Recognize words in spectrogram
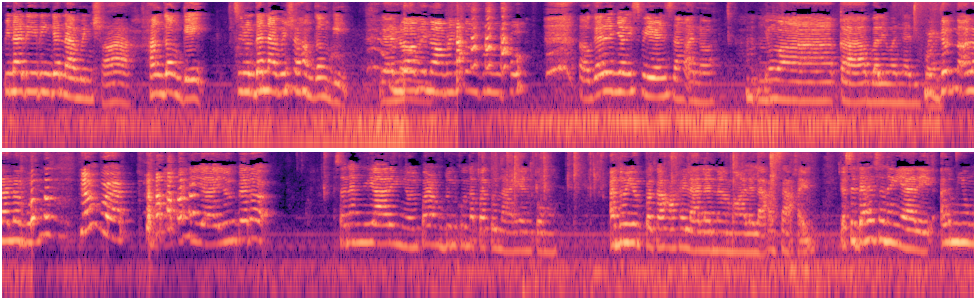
pinariringgan namin siya hanggang gate. Sinundan namin siya hanggang gate. Ang Ganon. dami namin isang grupo. Oh, ganun yung experience ng ano, Mm-mm. yung mga kabaliwan niya My before. God, naalala mo. Siyempre! Nakakahiya yun, pero sa nangyayaring yun, parang dun ko napatunayan kung ano yung pagkakakilala ng mga lalaki sa akin. Kasi dahil sa nangyari, alam yung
